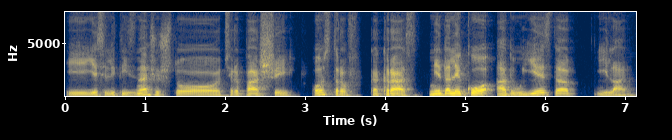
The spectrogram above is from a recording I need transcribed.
И если ты знаешь, что Черепаший остров как раз недалеко от уезда Илан.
